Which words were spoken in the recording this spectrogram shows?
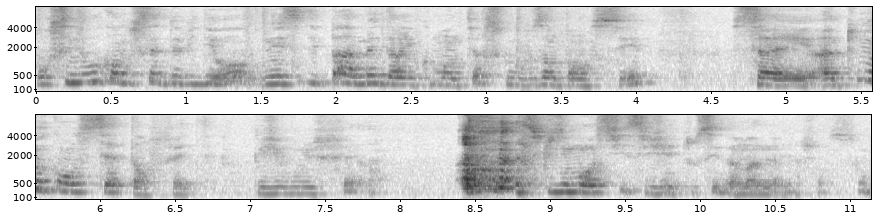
pour ce nouveau concept de vidéo, n'hésitez pas à mettre dans les commentaires ce que vous en pensez. C'est un tout nouveau concept en fait que j'ai voulu faire. Excusez-moi aussi si j'ai toussé dans ma dernière chanson.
